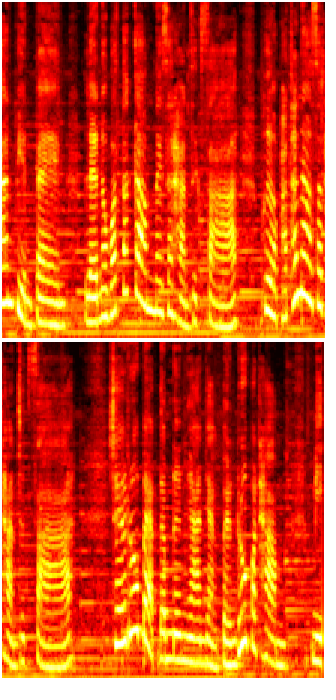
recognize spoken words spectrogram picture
การเปลี่ยนแปลง และนวัตกรรมในสถานศึกษา เพื่อพัฒนาสถานศึกษา ใช้รูปแบบดำเนินงานอย่างเป็นรูปธรรม มี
